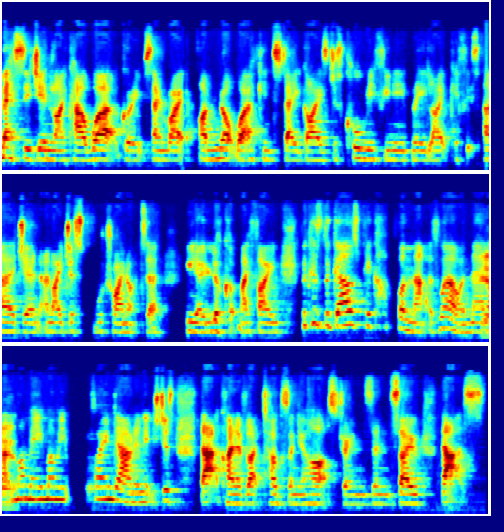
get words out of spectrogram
message in like our work group saying, right, I'm not working today, guys. Just call me if you need me, like if it's urgent. And I just will try not to, you know, look at my phone because the girls pick up on that as well. And they're yeah. like, mummy, mummy, phone down. And it's just that kind of like tugs on your heartstrings. And so that's,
